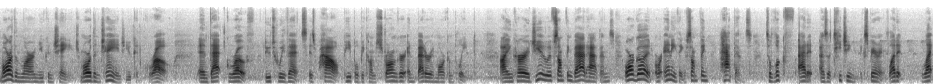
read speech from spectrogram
More than learn, you can change. More than change, you can grow. And that growth, due to events, is how people become stronger and better and more complete. I encourage you, if something bad happens, or good, or anything, if something happens, to look at it as a teaching experience. Let it let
